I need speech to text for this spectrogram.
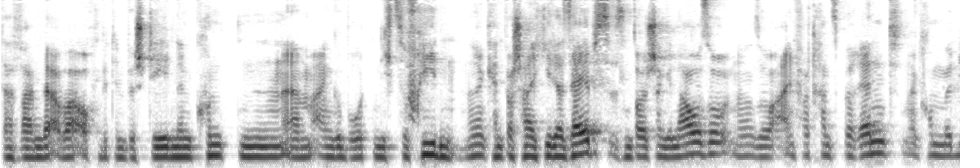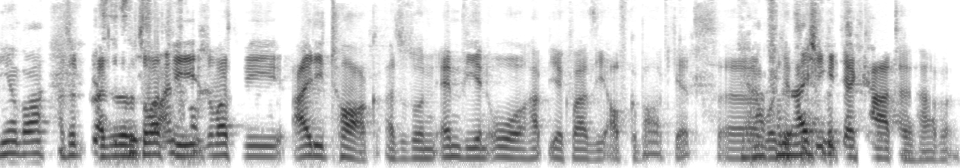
Da waren wir aber auch mit den bestehenden Kundenangeboten ähm, nicht zufrieden. Ne? Kennt wahrscheinlich jeder selbst, ist in Deutschland genauso, ne? so einfach transparent, ne? Kombinierbar. Also, also sowas, so wie, sowas wie Aldi Talk, also so ein MVNO habt ihr quasi aufgebaut jetzt, äh, ja, wo ich jetzt die Digitech-Karte habe.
